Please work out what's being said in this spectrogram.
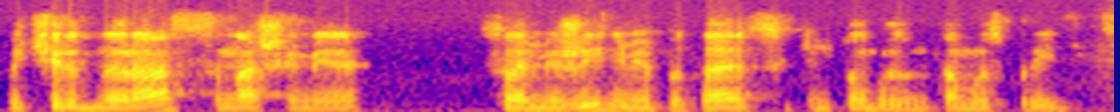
в очередной раз с нашими с вами жизнями пытаются каким-то образом там распорядиться.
